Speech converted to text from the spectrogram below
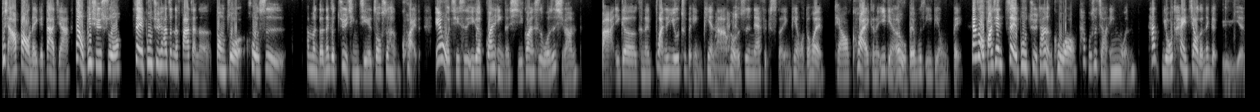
不想要爆雷给大家，但我必须说这一部剧它真的发展的动作或者是他们的那个剧情节奏是很快的，因为我其实一个观影的习惯是，我是喜欢把一个可能不管是 YouTube 的影片啊，或者是 Netflix 的影片，我都会调快，可能一点二五倍或是一点五倍，但是我发现这部剧它很酷哦，它不是讲英文。他犹太教的那个语言，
